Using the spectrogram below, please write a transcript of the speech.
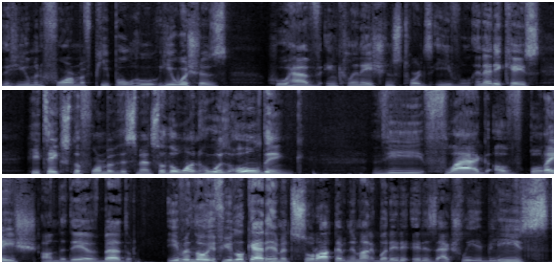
the human form of people who he wishes, who have inclinations towards evil. In any case, he takes the form of this man. So the one who was holding the flag of Quraysh on the day of Badr, even though if you look at him, it's Suraq ibn Malik, but it, it is actually Iblis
